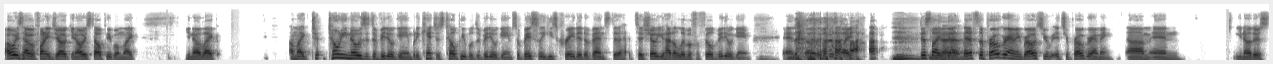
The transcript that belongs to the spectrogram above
i always have a funny joke you know I always tell people i'm like you know like I'm like, Tony knows it's a video game, but he can't just tell people it's a video game. So basically, he's created events to to show you how to live a fulfilled video game, and so it's just like, just like yeah. that. That's the programming, bro. It's your it's your programming, um, and you know, there's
